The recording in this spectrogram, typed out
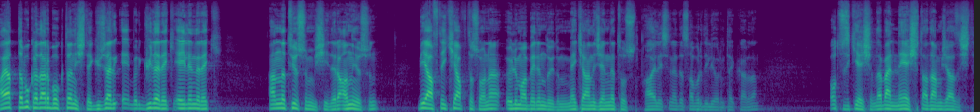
hayatta bu kadar boktan işte. Güzel e, gülerek, eğlenerek anlatıyorsun bir şeyleri, anıyorsun. Bir hafta iki hafta sonra ölüm haberini duydum. Mekanı cennet olsun. Ailesine de sabır diliyorum tekrardan. 32 yaşında ben ne yaşıt adamcağız işte.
